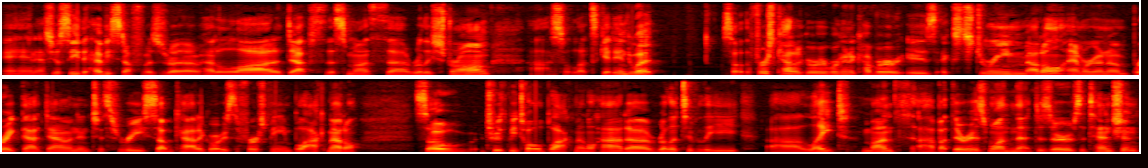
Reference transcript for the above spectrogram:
And as you'll see, the heavy stuff was uh, had a lot of depth this month, uh, really strong. Uh, so let's get into it. So the first category we're going to cover is extreme metal, and we're going to break that down into three subcategories. The first being black metal. So, truth be told, black metal had a relatively uh, light month, uh, but there is one that deserves attention.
